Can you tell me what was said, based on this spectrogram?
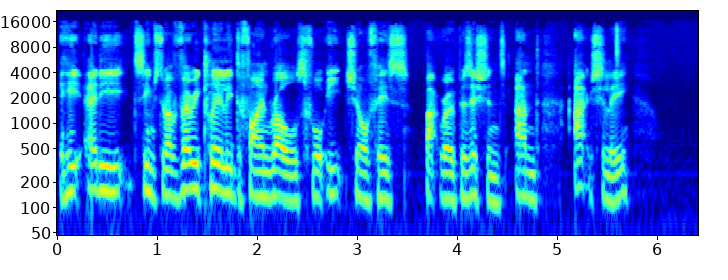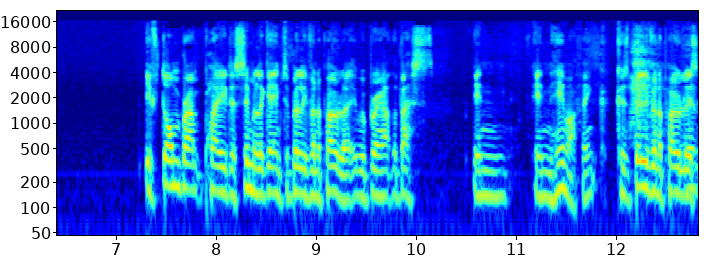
he Eddie seems to have very clearly defined roles for each of his back row positions, and actually, if Dombrandt played a similar game to Billy Vunipola, it would bring out the best in in him, I think, because Billy Vunipola's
